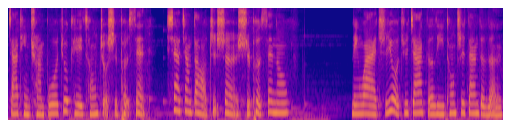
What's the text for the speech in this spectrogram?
家庭传播就可以从九十 percent 下降到只剩十 percent 哦。另外，持有居家隔离通知单的人，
